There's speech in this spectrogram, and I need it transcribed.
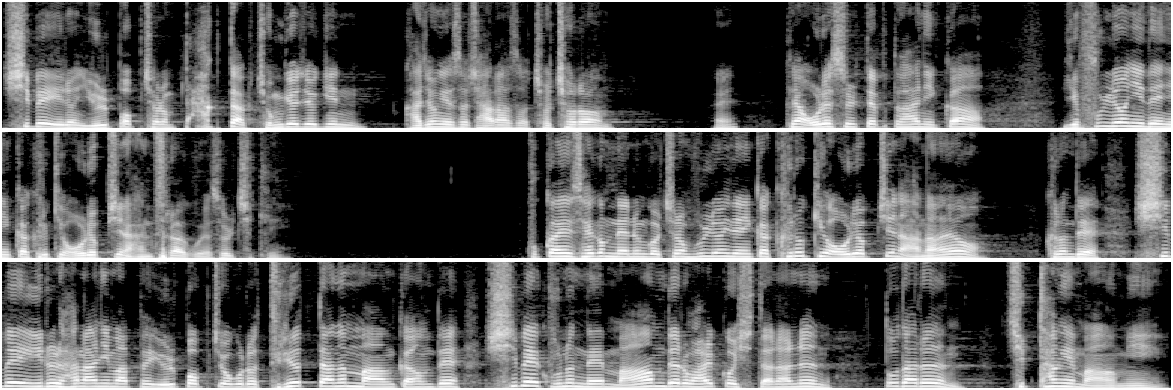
10의 1은 율법처럼 딱딱 종교적인 가정에서 자라서 저처럼 예? 그냥 어렸을 때부터 하니까 이게 훈련이 되니까 그렇게 어렵진 않더라고요, 솔직히. 국가에 세금 내는 것처럼 훈련이 되니까 그렇게 어렵진 않아요. 그런데 10의 1을 하나님 앞에 율법적으로 드렸다는 마음 가운데 10의 9는 내 마음대로 할 것이다라는 또 다른 집탕의 마음이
